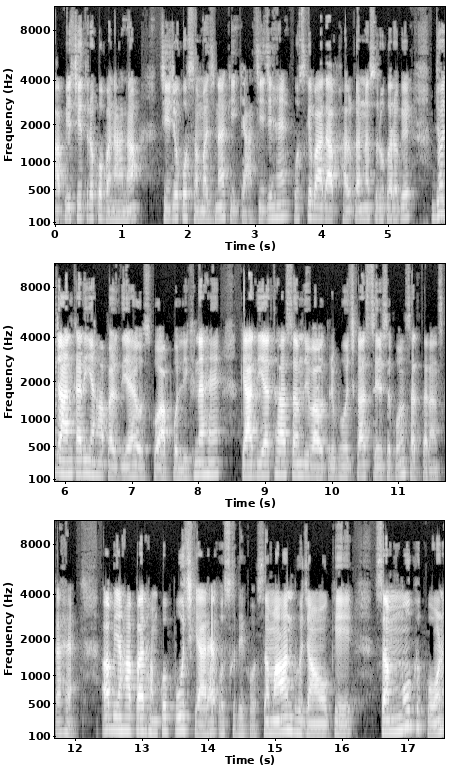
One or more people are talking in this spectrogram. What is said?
आप ये चित्र को बनाना, चीज़ों को समझना कि क्या चीज़ें हैं, उसके बाद आप हल करना शुरू करोगे। जो जानकारी यहाँ पर दिया है, उसको आपको लिखना है। क्या दिया था? समद्विबाहु त्रिभुज का शीर्ष कोण सत्तर अंश का है। अब यहाँ पर हमको पूछ क्या रहा है, उसको देखो। समान भुजाओं के सम्मुख कोण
